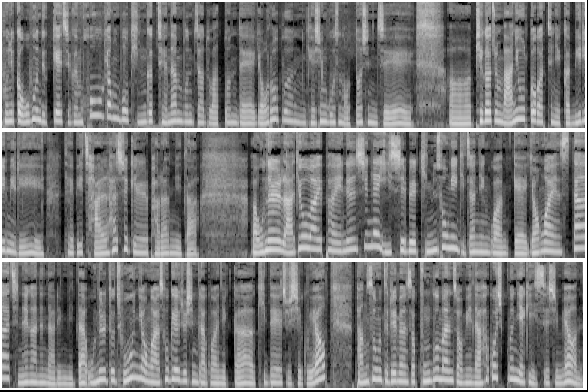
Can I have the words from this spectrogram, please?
보니까 오후 늦게 지금 호우경보 긴급 재난 문자도 왔던데 여러분 계신 곳은 어떠신지 어, 비가 좀 많이 올 것 같으니까 미리미리 대비 잘 하시길 바랍니다. 아, 오늘 라디오 와이파이는 씨네21 김송희 기자님과 함께 영화 N스타 진행하는 날입니다. 오늘도 좋은 영화 소개해 주신다고 하니까 기대해 주시고요. 방송 들으면서 궁금한 점이나 하고 싶은 얘기 있으시면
